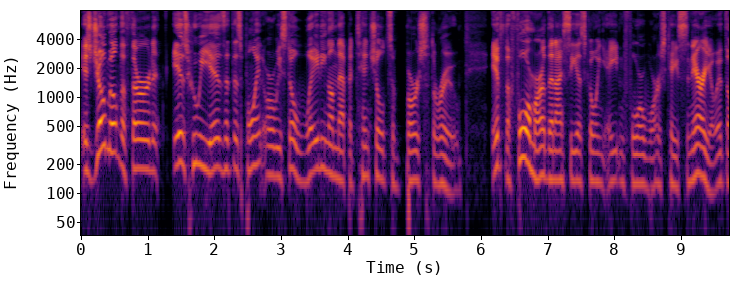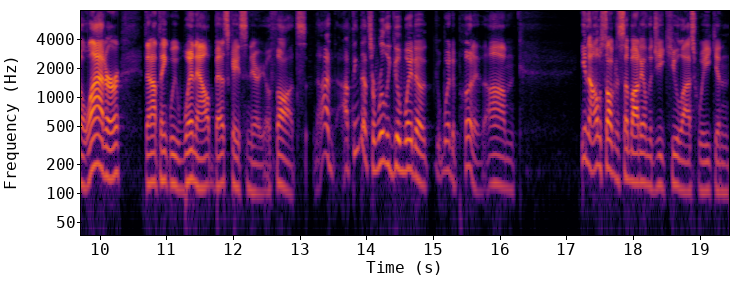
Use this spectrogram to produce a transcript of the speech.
Is Joe Milton III is who he is at this point, or are we still waiting on that potential to burst through? If the former, then I see us going eight and four, worst case scenario. If the latter, then I think we win out, best case scenario. Thoughts? I, I think that's a really good way to way to put it. Um, you know, I was talking to somebody on the GQ last week and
